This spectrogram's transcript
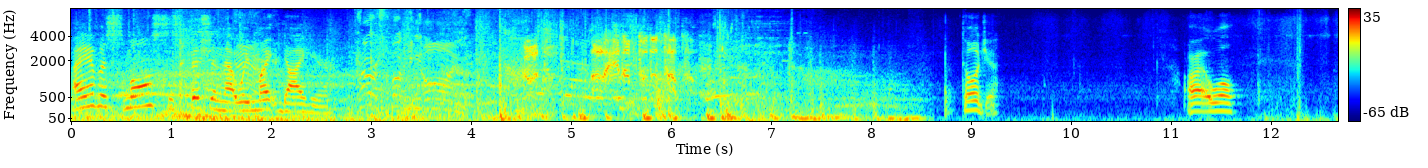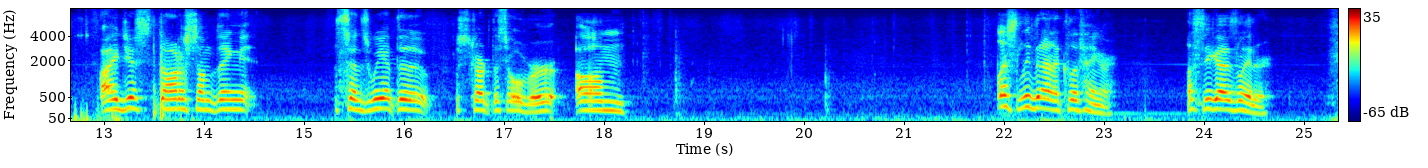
I have a small suspicion that we might die here. Power's fucking on. Good. I'll head up to the top. Told you. Alright, well, I just thought of something since we have to start this over. Um, let's leave it on a cliffhanger. I'll see you guys later.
